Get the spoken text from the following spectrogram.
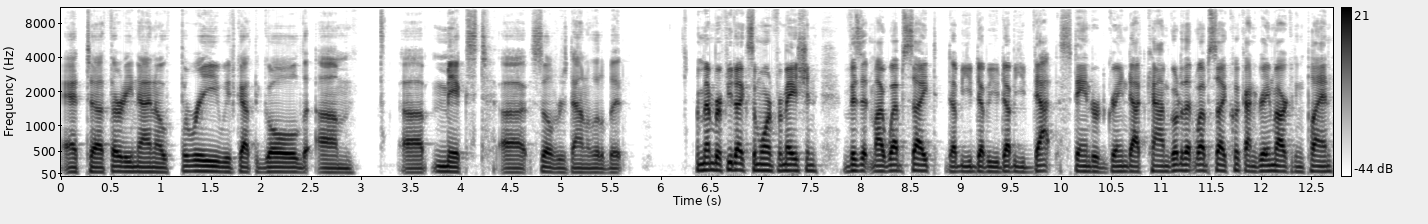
at uh, 39.03. We've got the gold um, uh, mixed, uh, silver's down a little bit. Remember, if you'd like some more information, visit my website, www.standardgrain.com. Go to that website, click on Grain Marketing Plan.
